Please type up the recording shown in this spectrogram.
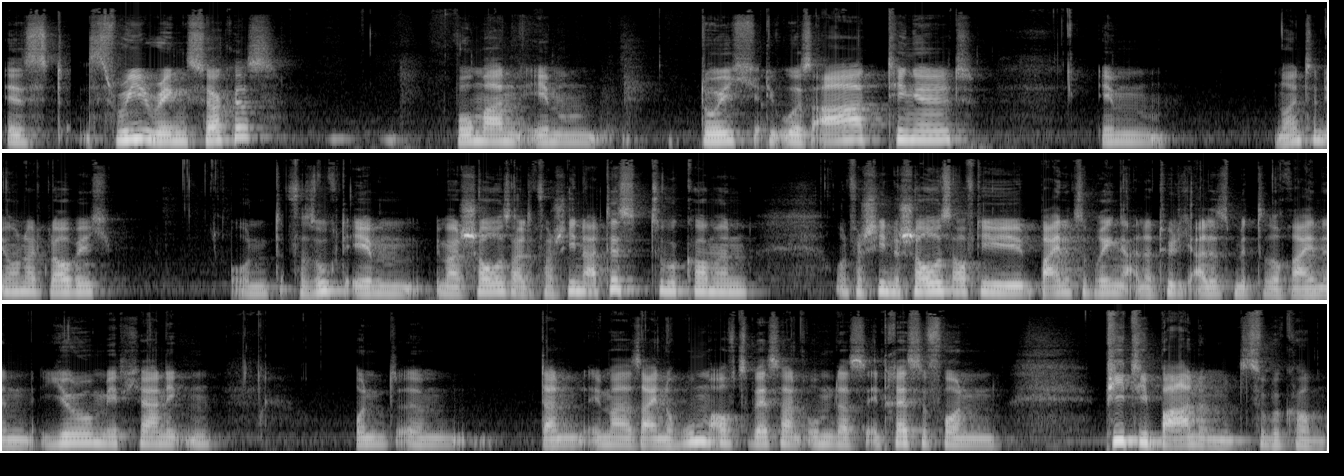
ist Three Ring Circus, wo man eben durch die USA tingelt im 19. Jahrhundert, glaube ich, und versucht eben immer Shows, also verschiedene Artisten zu bekommen und verschiedene Shows auf die Beine zu bringen. Natürlich alles mit so reinen Euro-Mechaniken und ähm, dann immer seinen Ruhm aufzubessern, um das Interesse von P.T. Barnum zu bekommen,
